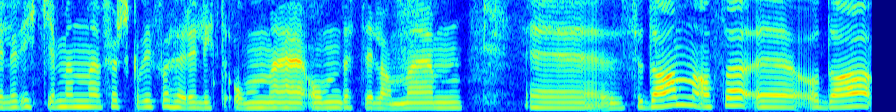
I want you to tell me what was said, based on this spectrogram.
eller ikke, men først skal vi få høre litt om, eh, om dette landet, eh, Sudan. Altså, eh, og da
